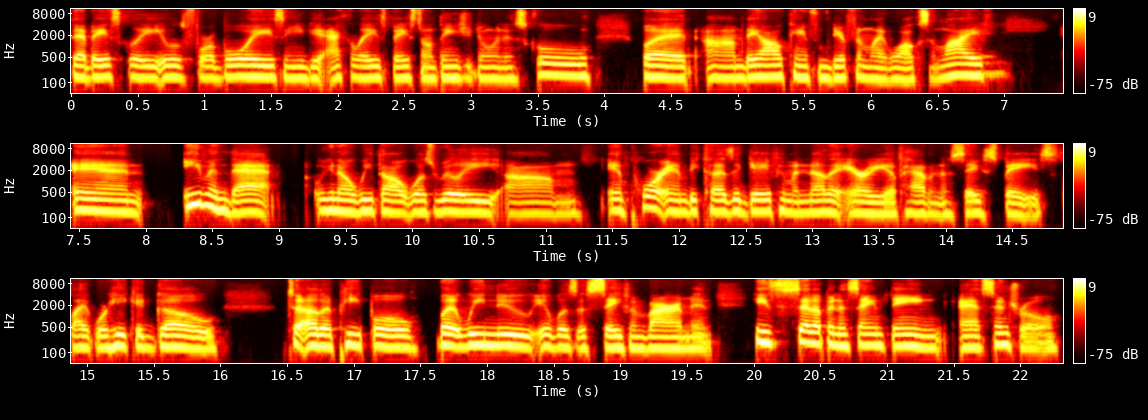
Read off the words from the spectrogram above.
that basically it was for boys and you get accolades based on things you're doing in school. But um they all came from different like walks in life. And even that you know we thought was really um important because it gave him another area of having a safe space like where he could go to other people. But we knew it was a safe environment. He's set up in the same thing at central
